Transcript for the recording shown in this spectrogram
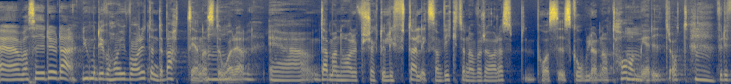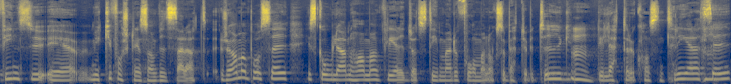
Eh, vad säger du där? Jo, men det har ju varit en debatt de senaste mm. åren. Eh, där man har försökt att lyfta liksom, vikten av att röra på sig i skolan och att ha mm. mer idrott. Mm. För det finns ju eh, mycket forskning som visar att rör man på sig i skolan, har man fler idrottstimmar, då får man också bättre betyg. Mm. Det är lättare att koncentrera mm. sig.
